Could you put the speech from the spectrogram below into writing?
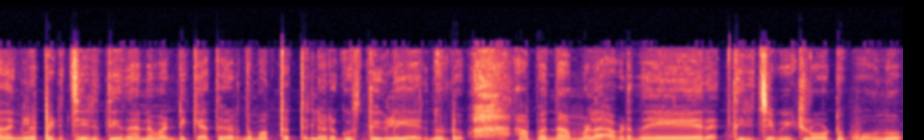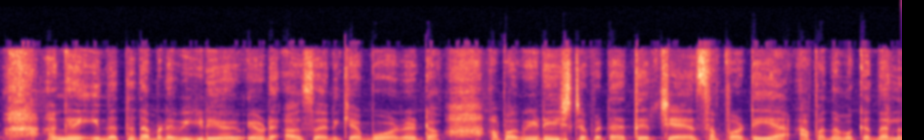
അതുങ്ങളെ പിടിച്ചിരുത്തി തന്നെ വണ്ടിക്കകത്ത് കിടന്ന് മൊത്തത്തിൽ ഒരു ഗുസ്തികളിയായിരുന്നു കേട്ടോ അപ്പം നമ്മൾ അവിടെ നേരെ തിരിച്ച് വീട്ടിലോട്ട് പോന്നു. അങ്ങനെ ഇന്നത്തെ നമ്മുടെ വീഡിയോ ഇവിടെ അവസാനിക്കാൻ പോവാണ് കേട്ടോ അപ്പോൾ വീഡിയോ ഇഷ്ടപ്പെട്ടാൽ തീർച്ചയായും സപ്പോർട്ട് ചെയ്യുക. അപ്പോൾ നമുക്ക് നല്ല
